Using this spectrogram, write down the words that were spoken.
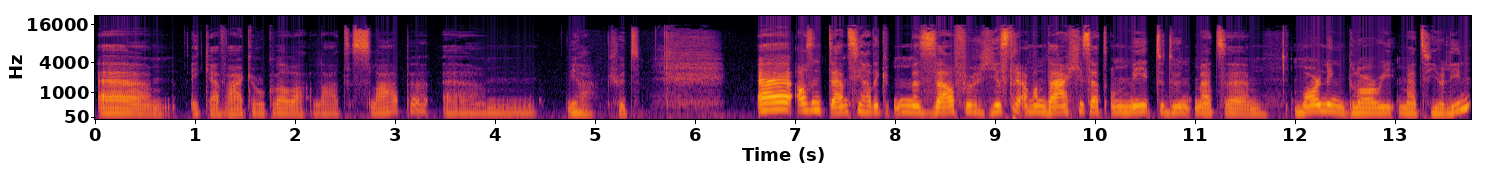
Ehm, ik ga vaker ook wel wat laat slapen. Ehm, ja, goed. Eh, als intentie had ik mezelf voor gisteren en vandaag gezet om mee te doen met ehm, Morning Glory met Jolien.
